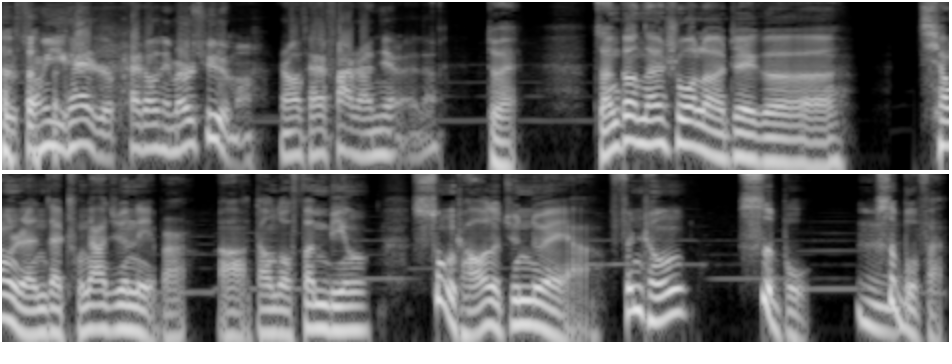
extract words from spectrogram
是从一开始派到那边去嘛，然后才发展起来的。对，咱刚才说了，这个羌人在崇家军里边啊，当做番兵。宋朝的军队啊，分成四部，嗯，四部分。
